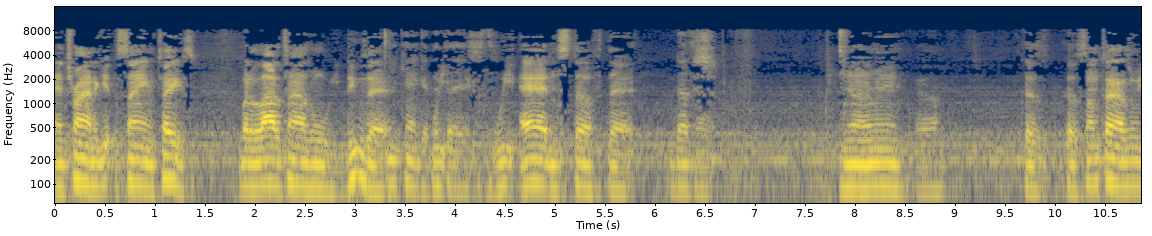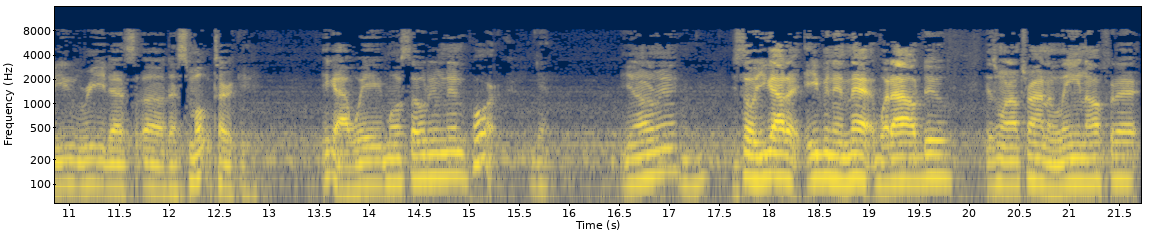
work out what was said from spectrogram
and trying to get the same taste. But a lot of times when we do that, You can't get the we, taste. We adding stuff that doesn't. you know what I mean? Yeah. Because sometimes when you read that uh, that smoked turkey, it got way more sodium than pork. Yeah. You know what I mean? So you gotta even in that, what I'll do is when I'm trying to lean off of that,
